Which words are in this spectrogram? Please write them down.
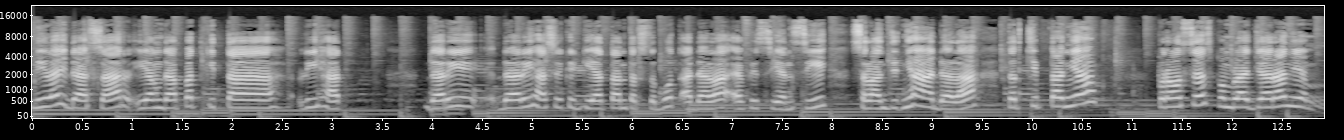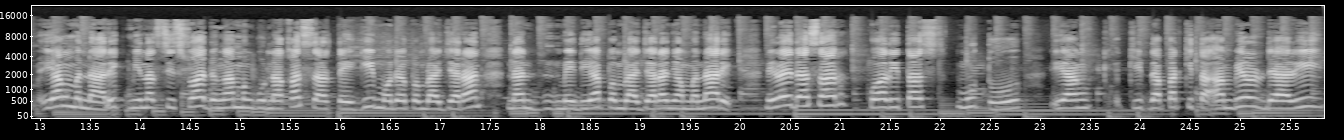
Nilai dasar yang dapat kita lihat dari dari hasil kegiatan tersebut adalah efisiensi. Selanjutnya adalah terciptanya Proses pembelajaran yang, menarik minat siswa dengan menggunakan strategi model pembelajaran dan media pembelajaran yang menarik. Nilai dasar kualitas mutu yang dapat kita ambil dari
